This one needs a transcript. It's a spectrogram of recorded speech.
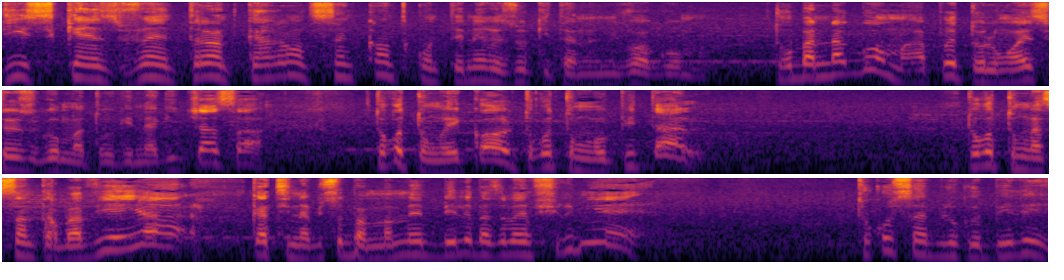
10 15 20 30 40 50 conteneurs ezokita na niveau ya goma. Tokobanda goma. Après tolongwa sos goma tokokenda kinshasa. Tokotonga école tokotonga hôpital. Tokotonga centre bavieillard kati na biso bamama ebele baza bainfirmière tokosala biloko ebele.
